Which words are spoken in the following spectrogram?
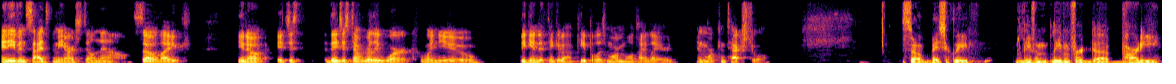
and even sides of me are still now. So, like, you know, it just, they just don't really work when you begin to think about people as more multi layered and more contextual. So basically, leave them leave them for uh, party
